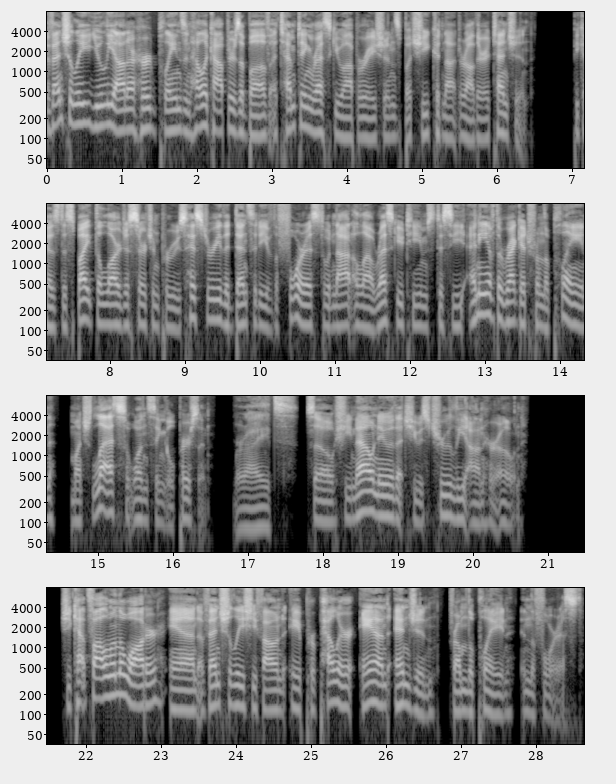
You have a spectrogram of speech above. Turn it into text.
Eventually, Juliana heard planes and helicopters above attempting rescue operations, but she could not draw their attention. Because despite the largest search in Peru's history, the density of the forest would not allow rescue teams to see any of the wreckage from the plane, much less one single person. Right. So she now knew that she was truly on her own. She kept following the water, and eventually she found a propeller and engine from the plane in the forest.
